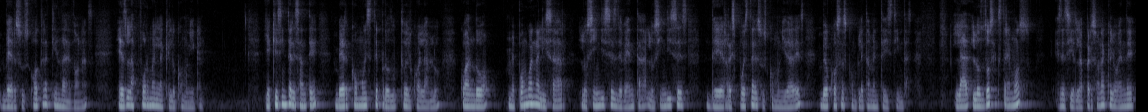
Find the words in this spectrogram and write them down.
versus otra tienda de donas es la forma en la que lo comunican. Y aquí es interesante ver cómo este producto del cual hablo, cuando me pongo a analizar los índices de venta, los índices de respuesta de sus comunidades, veo cosas completamente distintas. los dos extremos, es decir, la persona que lo vende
